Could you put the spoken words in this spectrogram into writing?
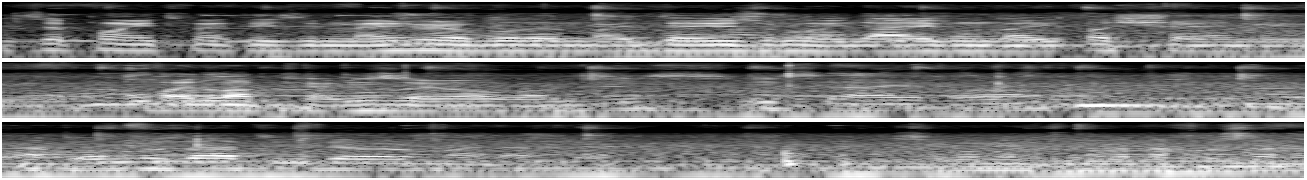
disappointment is immeasurable and my days ruined აი უნდა იყოს შენი ყველა ფერზე ოღონ ის ის რა იყო რა 50 ვიდეო რომ ანახე კომენტი უნდა ნახოს ანუ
